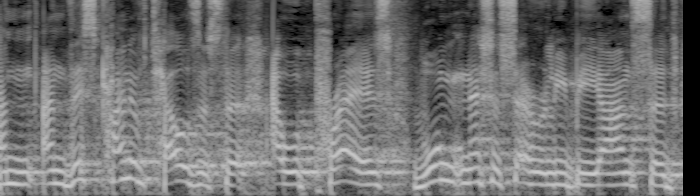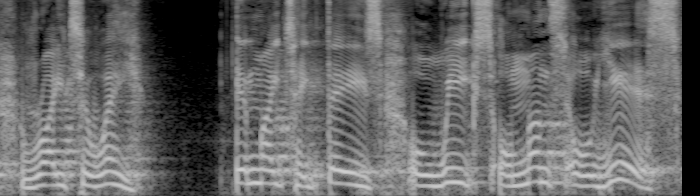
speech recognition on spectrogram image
And, and this kind of tells us that our prayers won't necessarily be answered right away. It might take days or weeks or months or years,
